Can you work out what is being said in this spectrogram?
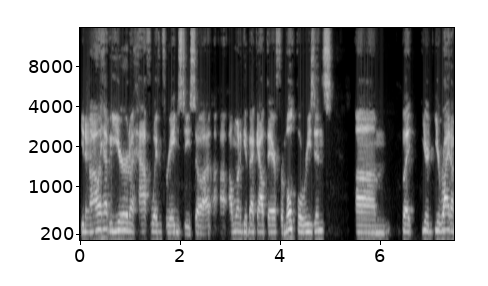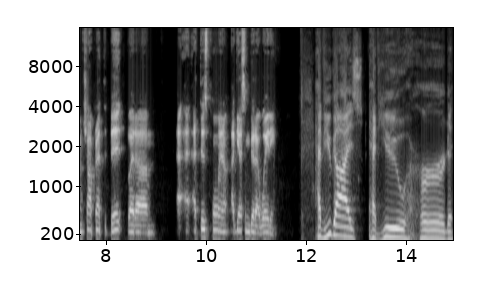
you know, I only have a year and a half away from free agency, so I, I, I want to get back out there for multiple reasons. Um, but you're you're right, I'm chomping at the bit. But um, at, at this point, I guess I'm good at waiting. Have you guys have you heard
